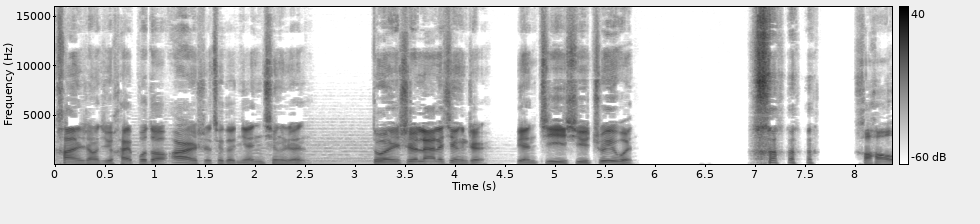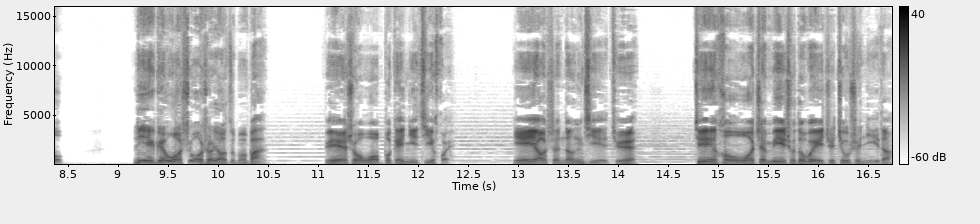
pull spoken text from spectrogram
看上去还不到二十岁的年轻人，顿时来了兴致，便继续追问：“哈哈哈，好，你给我说说要怎么办？别说我不给你机会，你要是能解决，今后我这秘书的位置就是你的；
